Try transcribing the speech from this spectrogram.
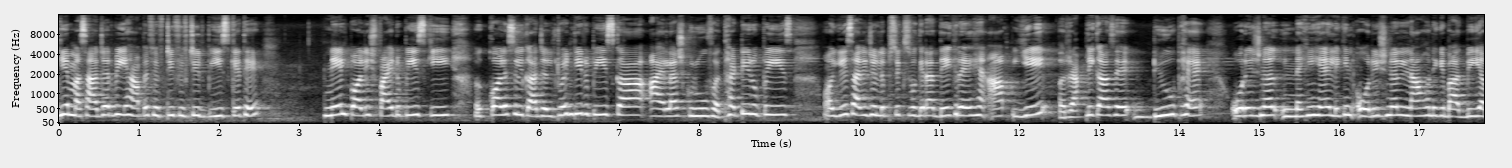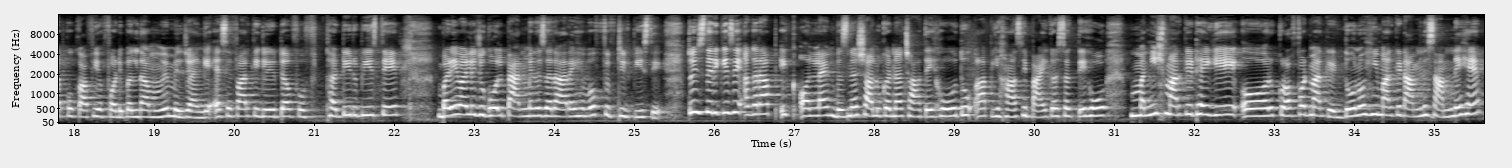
ये मसाजर भी यहाँ पे फिफ्टी फिफ्टी रुपीज़ के थे। नेल पॉलिश फाइव रुपीज़ की कॉलेसिल काजल ट्वेंटी रुपीज़ का आई लैश ग्रूव थर्टी रुपीज़ और ये सारी जो लिपस्टिक्स वगैरह देख रहे हैं आप, ये रेप्लिका से ड्यूप है ओरिजिनल नहीं है, लेकिन ओरिजिनल ना होने के बाद भी ये आपको काफ़ी अफोर्डेबल दामों में मिल जाएँगे। एस एफ़ आर के ग्लेटर थर्टी रुपीज़ थे, बड़े वाले जो गोल्ड पैन में नज़र आ रहे हैं वो फिफ्टी रुपीज़ थे। तो इस तरीके से अगर आप एक ऑनलाइन बिज़नेस चालू करना चाहते हो तो आप यहाँ से बाय कर सकते हो। मनीष मार्केट है ये और क्रॉफर्ड मार्केट दोनों ही मार्केट आमने सामने हैं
